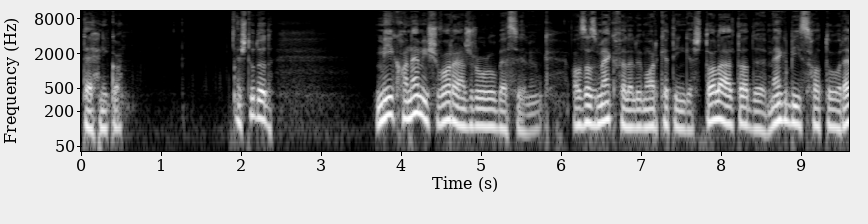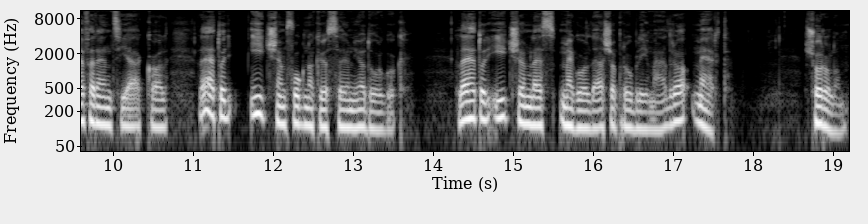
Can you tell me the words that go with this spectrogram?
technika. És tudod, még ha nem is varázsról beszélünk, azaz megfelelő marketinges találtad, megbízható referenciákkal, lehet, hogy így sem fognak összejönni a dolgok. Lehet, hogy így sem lesz megoldás a problémádra, mert sorolom.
